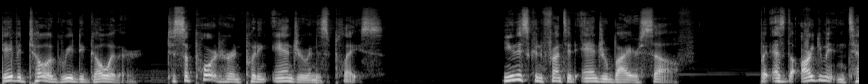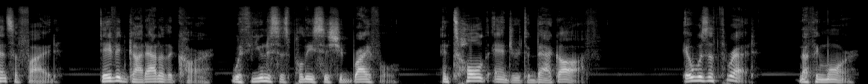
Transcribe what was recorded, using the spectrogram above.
David Too agreed to go with her, to support her in putting Andrew in his place. Eunice confronted Andrew by herself, but as the argument intensified, David got out of the car with Eunice's police issued rifle and told Andrew to back off. It was a threat, nothing more,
